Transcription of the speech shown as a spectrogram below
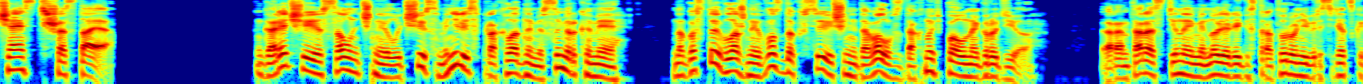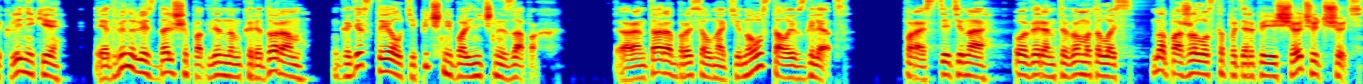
Часть шестая. Горячие солнечные лучи сменились прохладными сумерками, но густой влажный воздух все еще не давал вздохнуть полной грудью. Рентара с Тиной минули регистратуру университетской клиники и двинулись дальше по длинным коридорам, где стоял типичный больничный запах. Рентара бросил на Тину усталый взгляд. «Прости, Тина, уверен, ты вымоталась, но, пожалуйста, потерпи еще чуть-чуть».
